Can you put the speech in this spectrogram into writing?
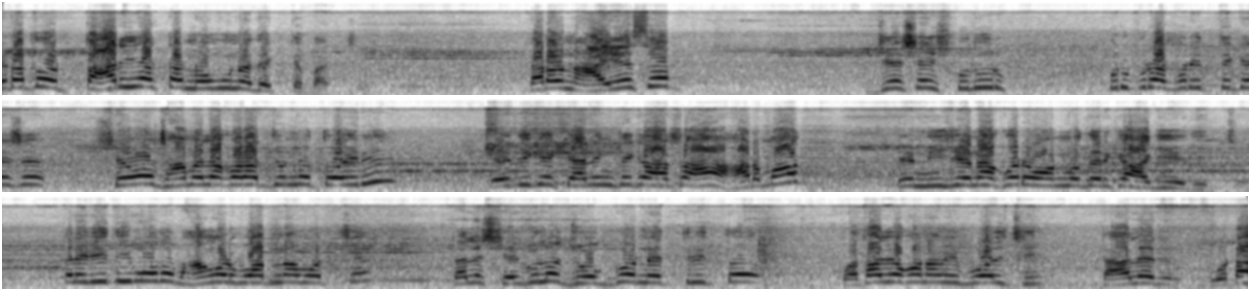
এটা তো তারই একটা নমুনা দেখতে পাচ্ছি। কারণ আইএসএফ যে সেই সুদূর ফুরপুরা শরীর থেকে এসে, সেও ঝামেলা করার জন্য তৈরি। এদিকে ক্যানিং থেকে আসা হারমাত এ নিজে না করে অন্যদেরকে আগিয়ে দিচ্ছে। তাহলে রীতিমতো ভাঙড় বদনাম হচ্ছে। তাহলে সেগুলো যোগ্য নেতৃত্ব, কথা যখন আমি বলছি, তাহলে গোটা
